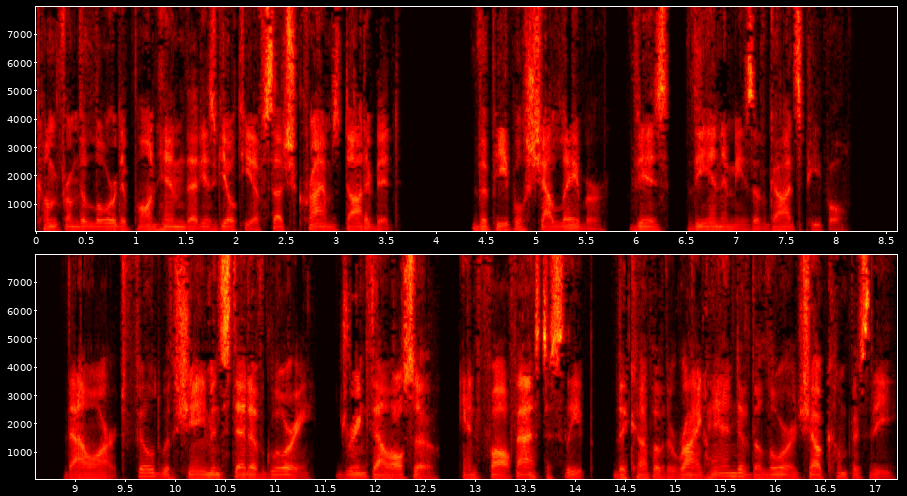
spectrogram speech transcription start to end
come from the Lord upon him that is guilty of such crimes? Ibid. The people shall labor, viz., the enemies of God's people. Thou art filled with shame instead of glory, drink thou also, and fall fast asleep, the cup of the right hand of the Lord shall compass thee,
